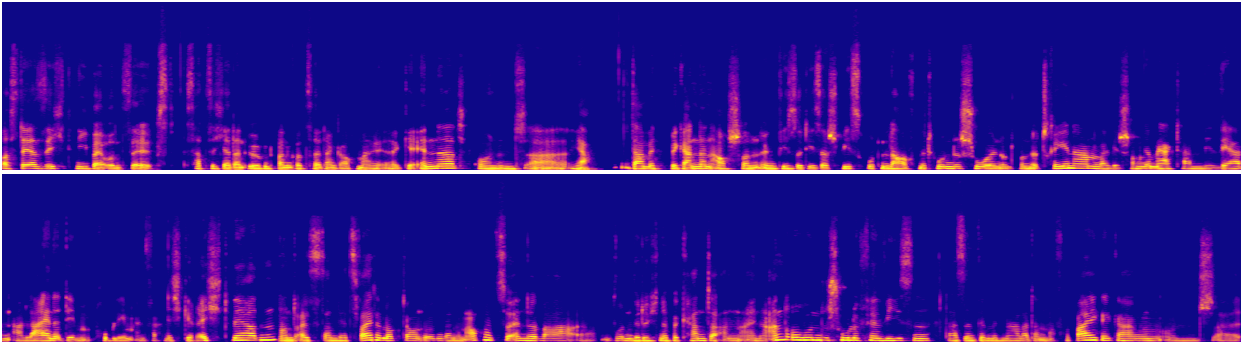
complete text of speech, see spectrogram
aus der Sicht nie bei uns selbst. Das hat sich ja dann irgendwann Gott sei Dank auch mal äh, geändert. Und äh, ja, damit begann dann auch schon irgendwie so dieser Spießrutenlauf mit Hundeschulen und Hundetrainern, weil wir schon gemerkt haben, wir werden alleine dem Problem einfach nicht gerecht werden. Und als dann der zweite Lockdown irgendwann dann auch mal zu Ende war, äh, wurden wir durch eine Bekannte an eine andere Hundeschule verwiesen. Da sind wir mit Nala dann mal vorbeigegangen und äh,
